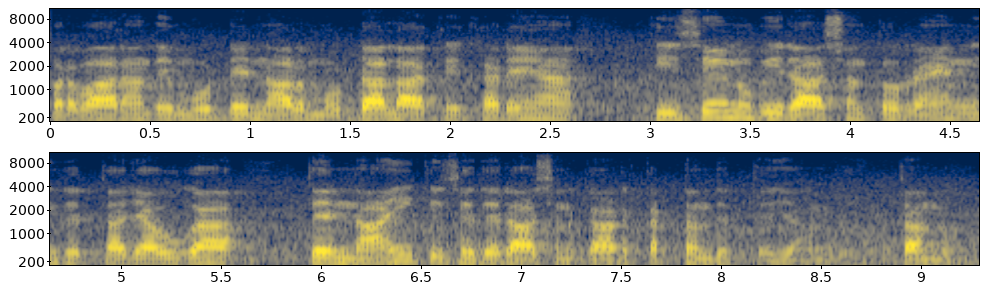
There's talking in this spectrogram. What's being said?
ਪਰਿਵਾਰਾਂ ਦੇ ਮੋਢੇ ਨਾਲ ਮੋਢਾ ਲਾ ਕੇ ਖੜੇ ਆ। ਕਿਸੇ ਨੂੰ ਵੀ ਰਾਸ਼ਨ ਤੋਂ ਰਹਿਣ ਨਹੀਂ ਦਿੱਤਾ ਜਾਊਗਾ ਤੇ ਨਾ ਹੀ ਕਿਸੇ ਦੇ ਰਾਸ਼ਨ ਕਾਰਡ ਕੱਟਣ ਦਿੱਤੇ ਜਾਣਗੇ। ਧੰਨਵਾਦ।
